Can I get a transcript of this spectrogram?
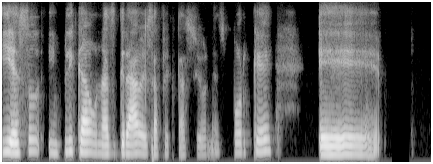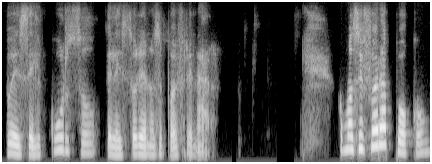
Y eso implica unas graves afectaciones porque eh, pues el curso de la historia no se puede frenar. Como si fuera poco,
